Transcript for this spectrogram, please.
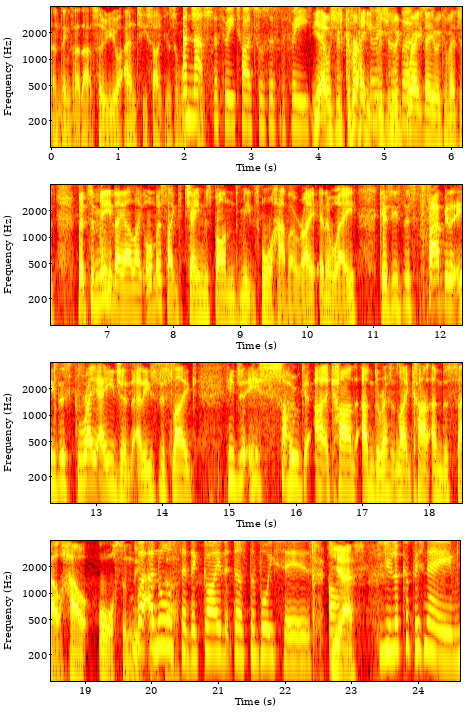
and things like that. So you're anti-psykers and witches. and that's the three titles of the three Yeah, which is great, which is a Original great books. name of convention. But to me, they are like almost like James Bond meets Warhammer, right? In a way, because he's this fabulous, he's this great agent, and he's just like he he's so good. I can't under like can't undersell how awesome these well and books are. also the guy that does the voices of- Yes. did you look up his name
